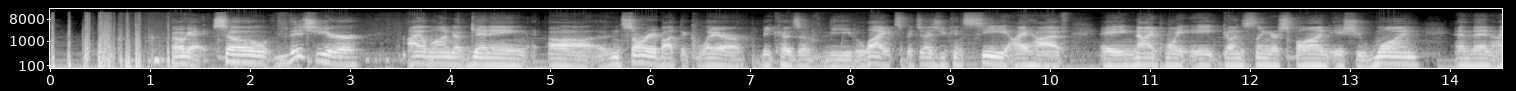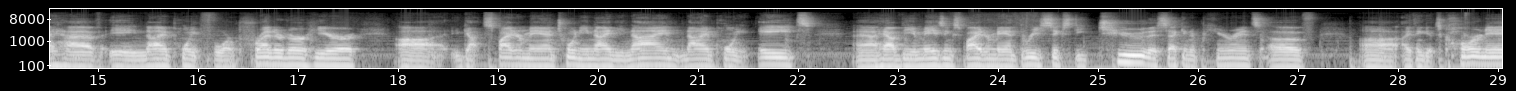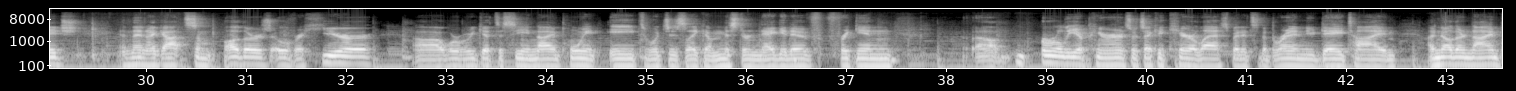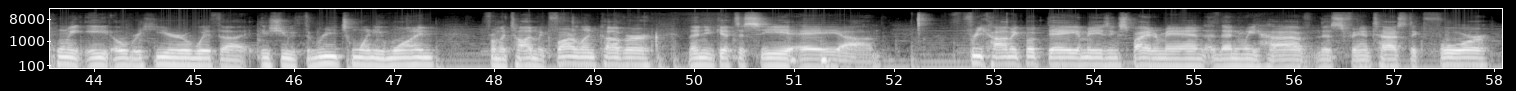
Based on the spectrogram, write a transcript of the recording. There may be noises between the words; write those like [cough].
Okay so this year I wound up getting, uh, and sorry about the glare because of the lights, but as you can see, I have a 9.8 Gunslinger Spawn issue 1, and then I have a 9.4 Predator here. Uh, you got Spider-Man 2099, 9.8. I have the Amazing Spider-Man 362, the second appearance of, uh, I think it's Carnage. And then I got some others over here uh, where we get to see 9.8, which is like a Mr. Negative freaking uh, early appearance, which I could care less, but it's the brand new daytime Another 9.8 over here with uh, issue 321 from a Todd McFarlane cover. Then you get to see a uh, free comic book day, Amazing Spider-Man. And then we have this Fantastic Four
